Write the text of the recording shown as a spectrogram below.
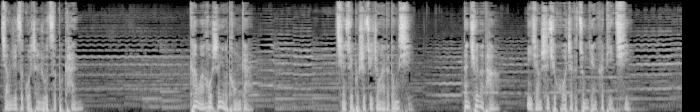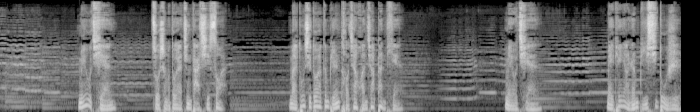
将日子过成如此不堪。看完后深有同感。钱虽不是最重要的东西，但缺了它，你将失去活着的尊严和底气。没有钱，做什么都要精打细算。买东西都要跟别人讨价还价半天，没有钱，每天仰人鼻息度日，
